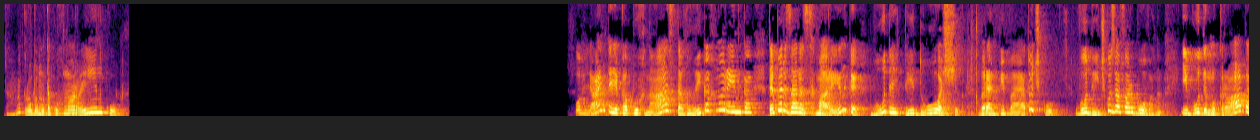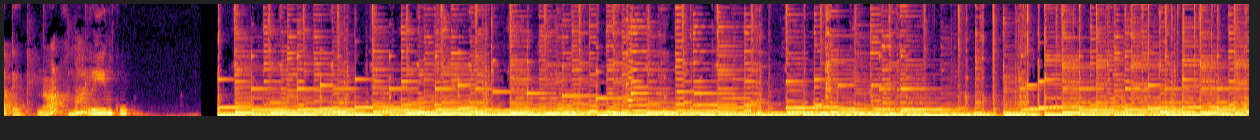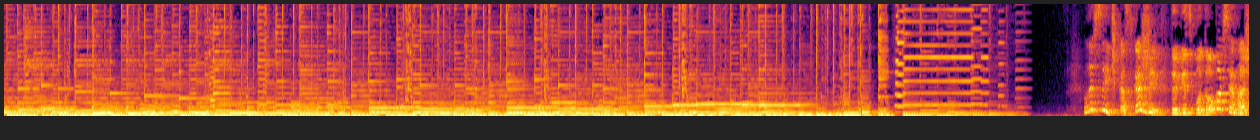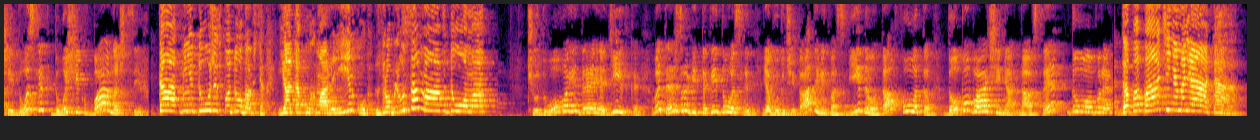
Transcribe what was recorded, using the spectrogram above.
Так, робимо таку хмаринку. Погляньте, яка пухнаста велика хмаринка. Тепер зараз з хмаринки буде йти дощик. Беремо піпеточку, водичку зафарбовану і будемо крапати на хмаринку. Лисичка, скажи, тобі сподобався наш дослід дощик в баночці? Так, мені дуже сподобався. Я таку хмаринку зроблю сама вдома. Чудова ідея, дітки. Ви теж зробіть такий дослід. Я буду чекати від вас відео та фото. До побачення! На все добре! До побачення, малята!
